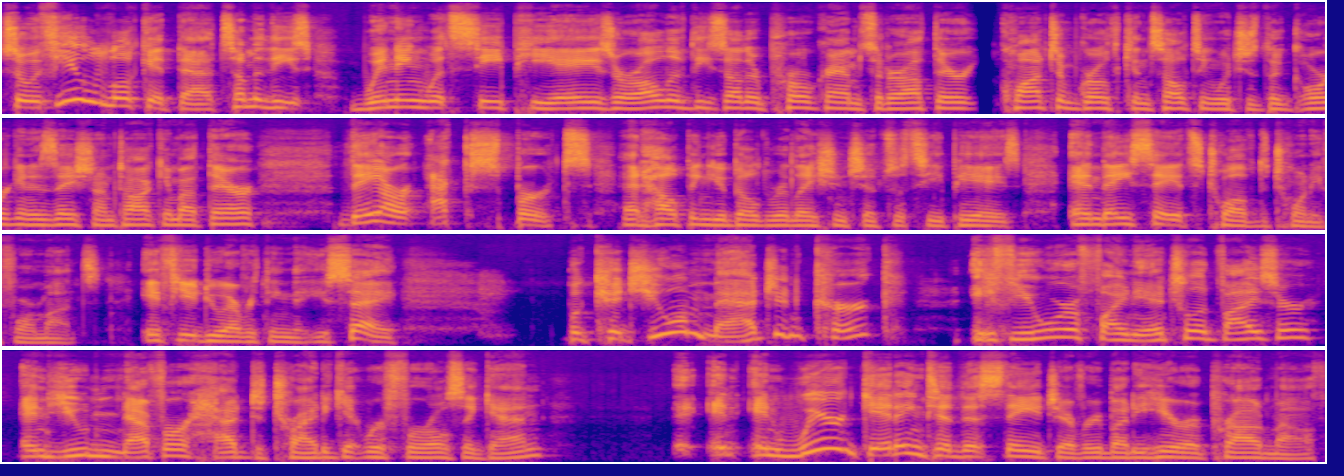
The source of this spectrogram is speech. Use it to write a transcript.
So if you look at that, some of these winning with CPAs or all of these other programs that are out there, Quantum Growth Consulting, which is the organization I'm talking about there, they are experts at helping you build relationships with CPAs. And they say it's 12 to 24 months if you do everything that you say. But could you imagine, Kirk, if you were a financial advisor and you never had to try to get referrals again? And, and we're getting to this stage, everybody here at Proudmouth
